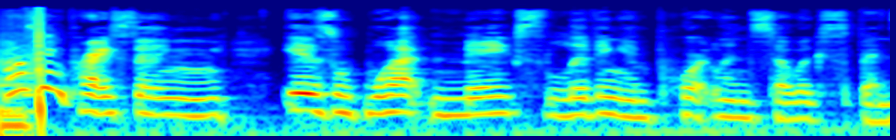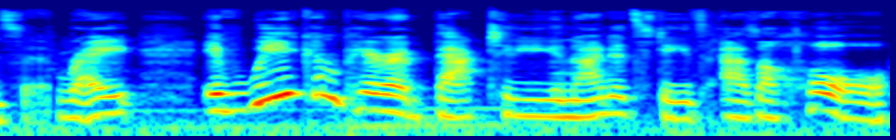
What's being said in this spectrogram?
Housing pricing is what makes living in Portland so expensive, right? If we compare it back to the United States as a whole,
